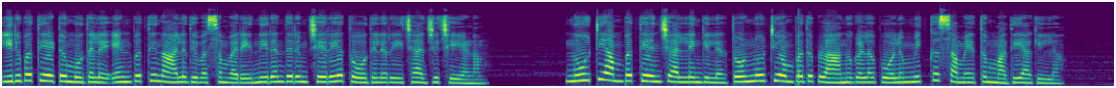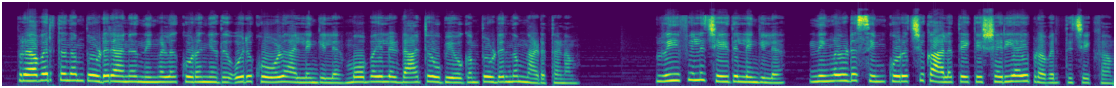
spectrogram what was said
ഇരുപത്തിയെട്ട് മുതൽ എൺപത്തിനാല് ദിവസം വരെ നിരന്തരം ചെറിയ തോതിൽ റീചാർജ് ചെയ്യണം. നൂറ്റി അമ്പത്തിയഞ്ച് അല്ലെങ്കിൽ തൊണ്ണൂറ്റിയൊമ്പത് പ്ലാനുകൾ പോലും മിക്ക സമയത്തും മതിയാകില്ല. പ്രവർത്തനം തുടരാൻ നിങ്ങൾ കുറഞ്ഞത് ഒരു കോൾ അല്ലെങ്കിൽ മൊബൈൽ ഡാറ്റ ഉപയോഗം തുടർന്നും നടത്തണം. റീഫിൽ ചെയ്തില്ലെങ്കിൽ നിങ്ങളുടെ സിം കുറച്ചു കാലത്തേക്ക് ശരിയായി പ്രവർത്തിച്ചേക്കാം.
